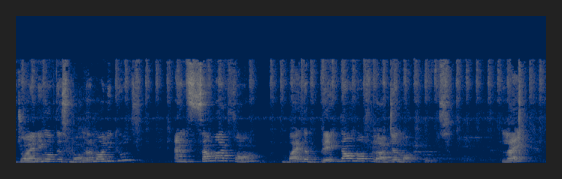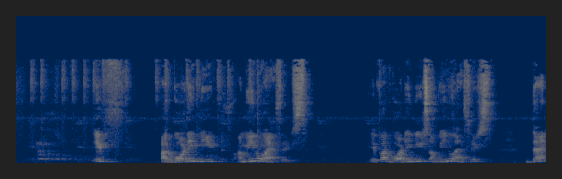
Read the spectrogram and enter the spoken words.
joining of the smaller molecules and some are formed by the breakdown of larger molecules. Like if our body needs amino acids, if our body needs amino acids, then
